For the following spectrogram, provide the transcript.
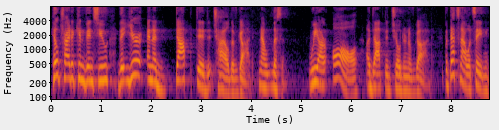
He'll try to convince you that you're an adopted child of God. Now, listen, we are all adopted children of God. But that's not what Satan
